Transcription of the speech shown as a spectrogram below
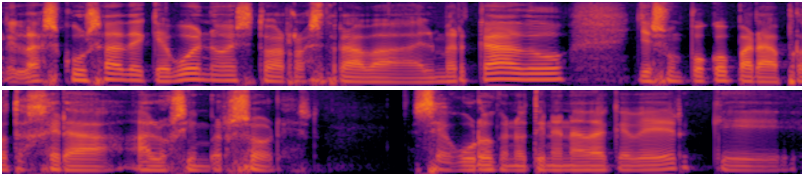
la excusa de que, bueno, esto arrastraba el mercado y es un poco para proteger a, los inversores. Seguro que no tiene nada que ver que,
